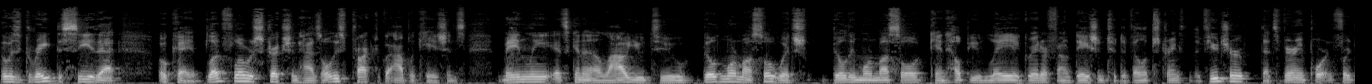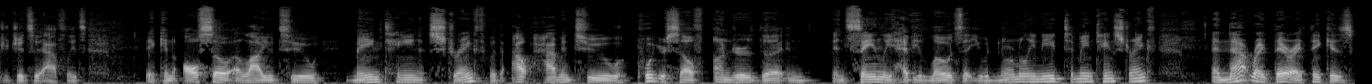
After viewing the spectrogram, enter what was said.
it was great to see that okay, blood flow restriction has all these practical applications. Mainly, it's going to allow you to build more muscle, which building more muscle can help you lay a greater foundation to develop strength in the future. That's very important for jiu-jitsu athletes. It can also allow you to maintain strength without having to put yourself under the in, insanely heavy loads that you would normally need to maintain strength. And that right there, I think, is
